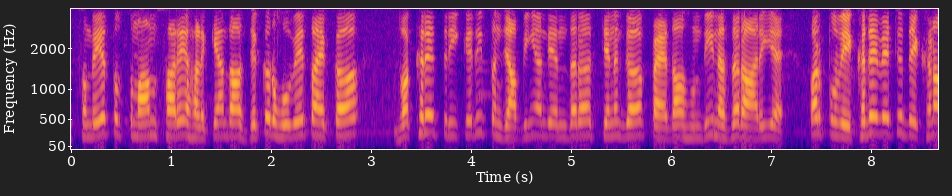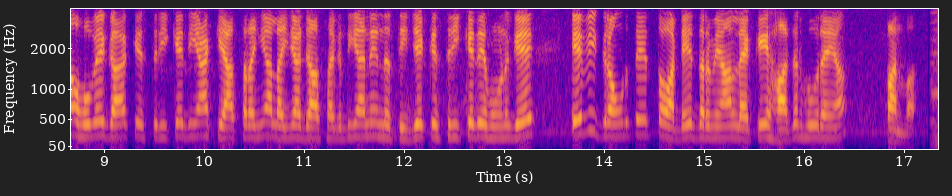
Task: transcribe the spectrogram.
ਸਮੇਤ तमाम ਸਾਰੇ ਹਲਕਿਆਂ ਦਾ ਜ਼ਿਕਰ ਹੋਵੇ ਤਾਂ ਇੱਕ ਵੱਖਰੇ ਤਰੀਕੇ ਦੀ ਪੰਜਾਬੀਆਂ ਦੇ ਅੰਦਰ ਚਿੰਗ ਪੈਦਾ ਹੁੰਦੀ ਨਜ਼ਰ ਆ ਰਹੀ ਹੈ ਪਰ ਭਵਿੱਖ ਦੇ ਵਿੱਚ ਦੇਖਣਾ ਹੋਵੇਗਾ ਕਿਸ ਤਰੀਕੇ ਦੀਆਂ ਕਿਆਸਰਾਈਆਂ ਲਾਈਆਂ ਜਾ ਸਕਦੀਆਂ ਨੇ ਨਤੀਜੇ ਕਿਸ ਤਰੀਕੇ ਦੇ ਹੋਣਗੇ ਇਹ ਵੀ ਗਰਾਊਂਡ ਤੇ ਤੁਹਾਡੇ ਦਰਮਿਆਨ ਲੈ ਕੇ ਹਾਜ਼ਰ ਹੋ ਰਹੇ ਹਾਂ। ਧੰਨਵਾਦ।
